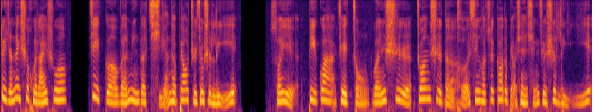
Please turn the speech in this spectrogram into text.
对人类社会来说，这个文明的起源的标志就是礼。所以，壁挂这种纹饰装饰的核心和最高的表现形式是礼仪。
